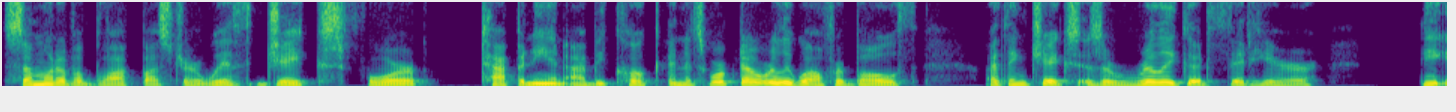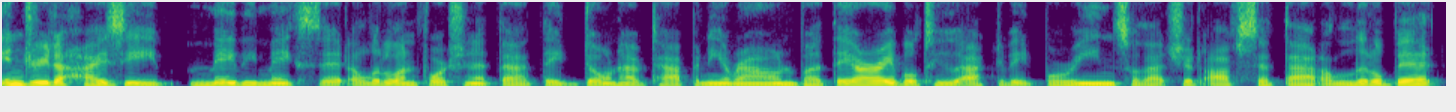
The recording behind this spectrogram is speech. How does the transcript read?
somewhat of a blockbuster with Jaques for Tapani and Abby Cook. And it's worked out really well for both. I think Jaques is a really good fit here. The injury to Heise maybe makes it a little unfortunate that they don't have Tapani around, but they are able to activate Boreen, so that should offset that a little bit.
